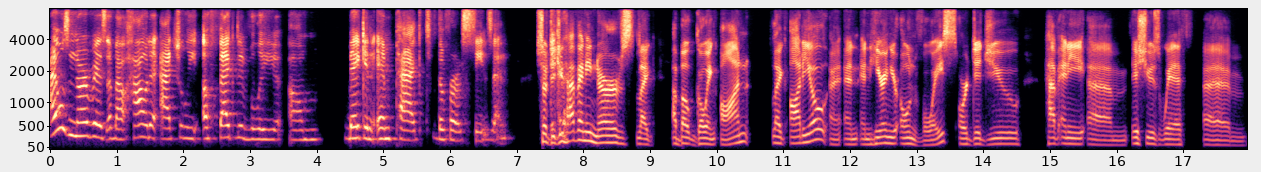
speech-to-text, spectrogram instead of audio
I was nervous about how to actually effectively um, make an impact the first season. So did you have any nerves like about going on like audio and and, hearing your own voice or did you have any um issues with um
